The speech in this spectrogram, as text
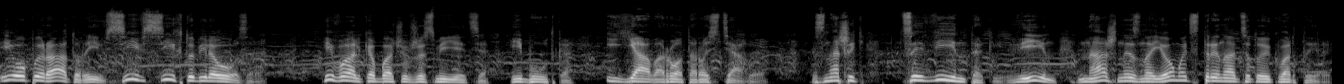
і оператор, і всі, всі, хто біля озера. І Валька, бачу, вже сміється, і будка, і ява рота розтягує. Значить, це він таки, він, наш незнайомець з тринадцятої квартири.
